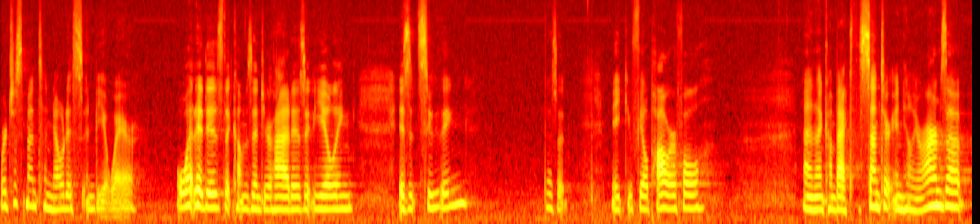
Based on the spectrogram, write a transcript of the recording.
we're just meant to notice and be aware what it is that comes into your head. Is it healing? Is it soothing? Does it make you feel powerful? And then come back to the center, inhale your arms up,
